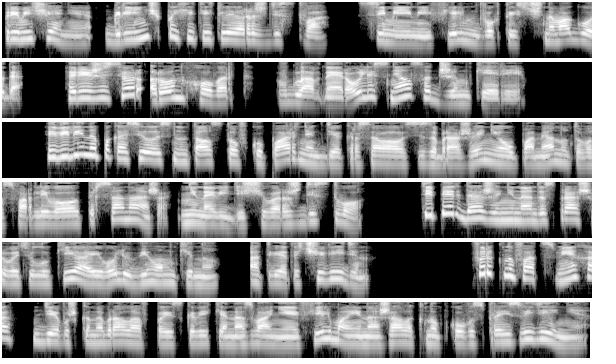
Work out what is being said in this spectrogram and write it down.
Примечание. «Гринч. Похититель Рождества». Семейный фильм 2000 года. Режиссер Рон Ховард. В главной роли снялся Джим Керри. Эвелина покосилась на толстовку парня, где красовалось изображение упомянутого сварливого персонажа, ненавидящего Рождество. Теперь даже не надо спрашивать у Луки о его любимом кино. Ответ очевиден. Фыркнув от смеха, девушка набрала в поисковике название фильма и нажала кнопку воспроизведения.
